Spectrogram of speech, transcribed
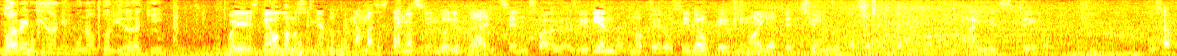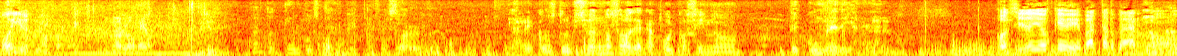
No, ha venido ninguna autoridad aquí. Pues tengo conocimiento que nada más están haciendo ahorita el censo a las viviendas, ¿no? Pero sí veo que no hay atención gobierno, no hay este, los apoyos, ¿no? Porque no lo veo. ¿Cuánto tiempo usted ve, profesor, la reconstrucción no solo de Acapulco, sino de Cumbre de Llano Largo? Considero yo que va a tardar, ¿no?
